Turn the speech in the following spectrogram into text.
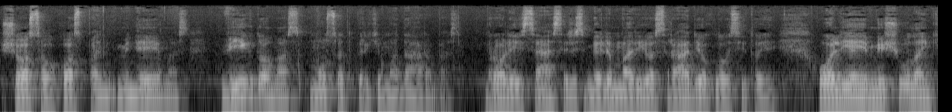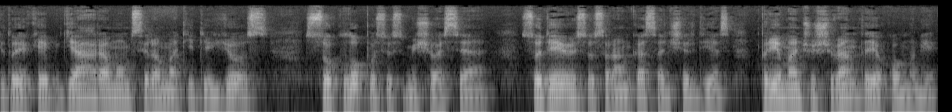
šios aukos paminėjimas, vykdomas mūsų atpirkimo darbas. broliai seserys, mėly Marijos radio klausytojai, uolieji mišių lankytojai, kaip gera mums yra matyti jūs, suklupusius mišiuose, sudėjusius rankas ant širdies, priimančius šventąją komuniją.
